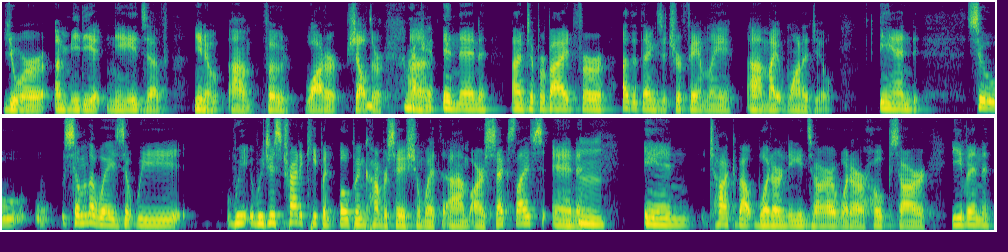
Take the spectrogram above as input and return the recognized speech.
your immediate needs of, you know, um, food, water, shelter, Right. um, and then uh, to provide for other things that your family uh, might want to do. And so some of the ways that we we we just try to keep an open conversation with um, our sex lives and and talk about what our needs are, what our hopes are, even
